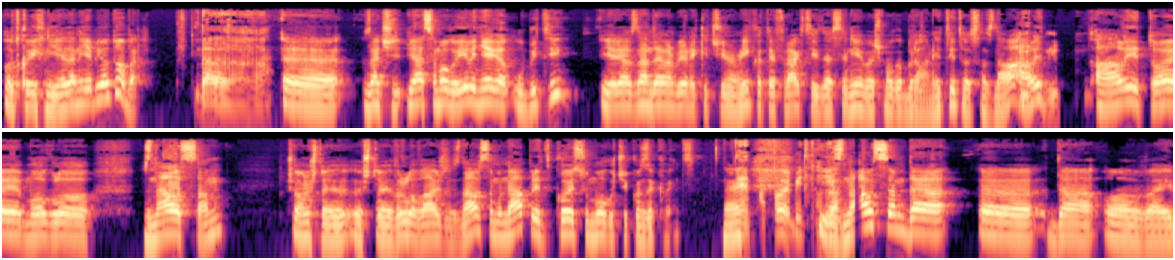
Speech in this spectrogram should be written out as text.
od kojih nijedan nije bio dobar. Da, da, da. E, znači, ja sam mogao ili njega ubiti, jer ja znam da je on bio neki činovnik od te frakcije da se nije baš mogao braniti, to sam znao, ali, ali to je moglo, znao sam, ono što je, što je vrlo važno, znao sam unaprijed koje su moguće konsekvence. Ne? E, pa to je bitno. I znao sam da, e, da ovaj,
